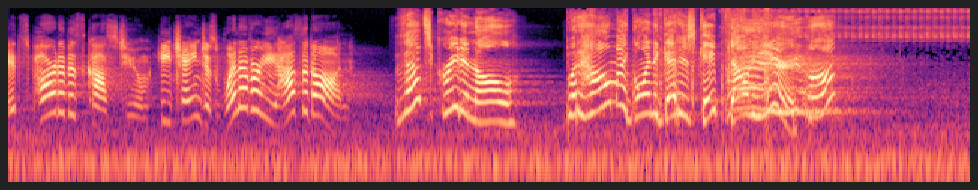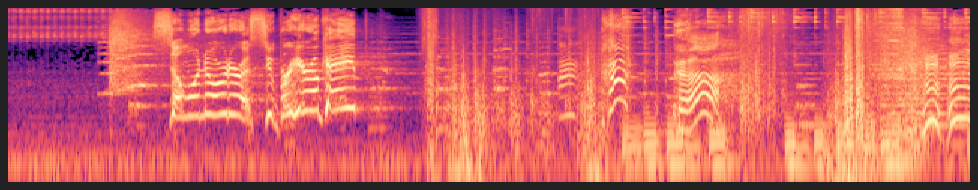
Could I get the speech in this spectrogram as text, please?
It's part of his costume. He changes whenever he has it on. That's great and all. But how am I going to get his cape down here, huh? Someone order a superhero cape? Ah.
